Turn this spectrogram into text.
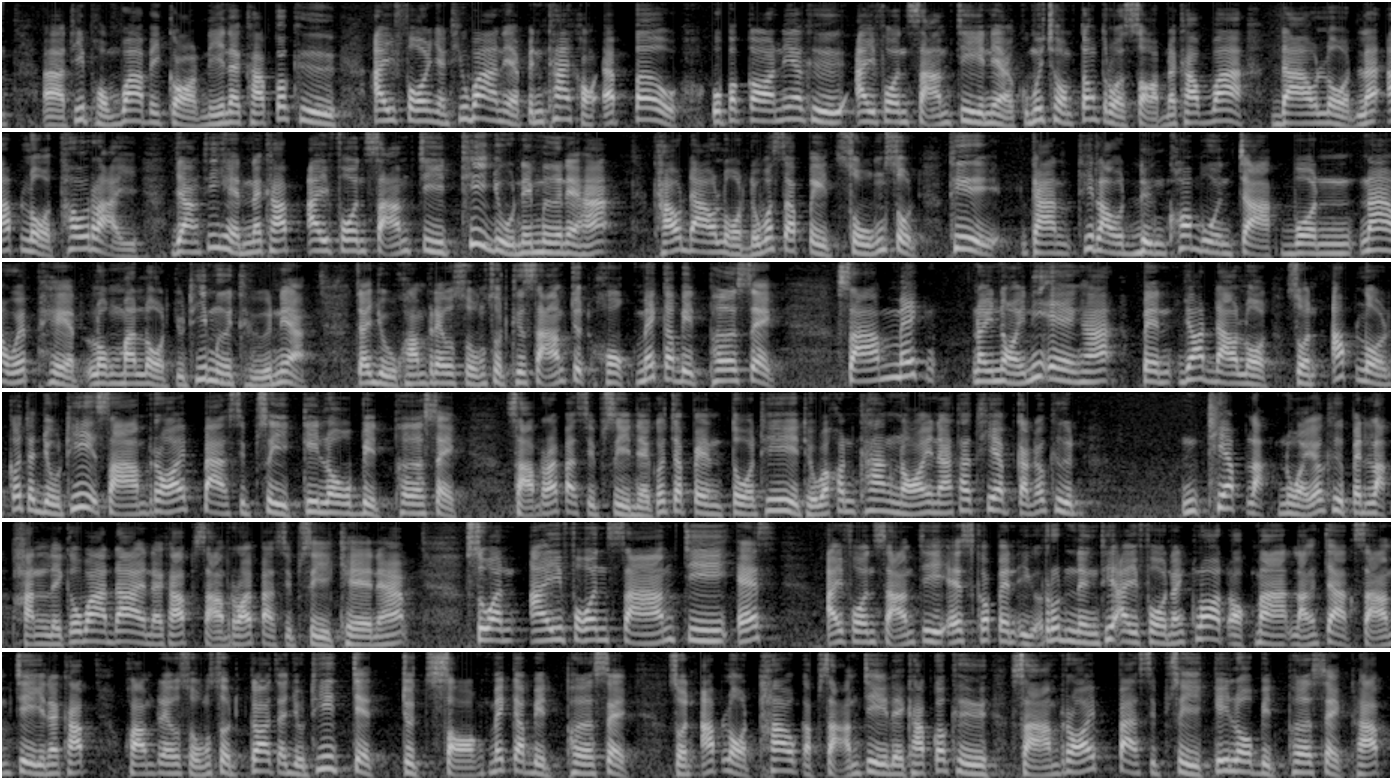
ที่ผมว่าไปก่อนนี้นะครับ ก็คือ iPhone อย่างที่ว่าเนี่ยเป็นค่ายของ Apple อุปกรณ์เนี่ยคือ iPhone 3G เนี่ยคุณผู้ชมต้องตรวจสอบนะครับว่าดาวน์โหลดและอัปโหลดเท่าไหร่ อย่างที่เห็นนะครับ iPhone 3G ที่อยู่ในมือเนี่ยฮะ เขาดาวน์โหลดหรือว่าสปีดสูงสุดที่การที่เราดึงข้อมูลจากบนหน้าเว็บเพจลงมาโหลดอยู่ที่มือถือเนี่ยจะอยู่ความเร็วสูงสุดคือ 3.6 เมกะบิต per sec 3เมกหน่อยๆ นี่เองฮะ เป็นยอดดาวน์โหลด ส่วนอัปโหลดก็จะอยู่ที่ 384 กิโลบิต per sec 384 เนี่ยก็จะเป็นตัวที่ถือว่าค่อนข้างน้อยนะ ถ้าเทียบกันก็คือเทียบหลักหน่วยก็คือเป็นหลักพันเลยก็ว่าได้นะครับ 384K นะครับส่วน iPhone 3GS iPhone 3GS ก็เป็นอีกรุ่นหนึ่งที่ iPhone นั้นคลอดออกมาหลังจาก 3G นะครับ ความเร็วสูงสุดก็จะอยู่ที่ 7.2 เมกะบิตเพอร์เซกส่วนอัปโหลดเท่ากับ 3G เลยครับ ก็คือ 384 กิโลบิตเพอร์เซกครับ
